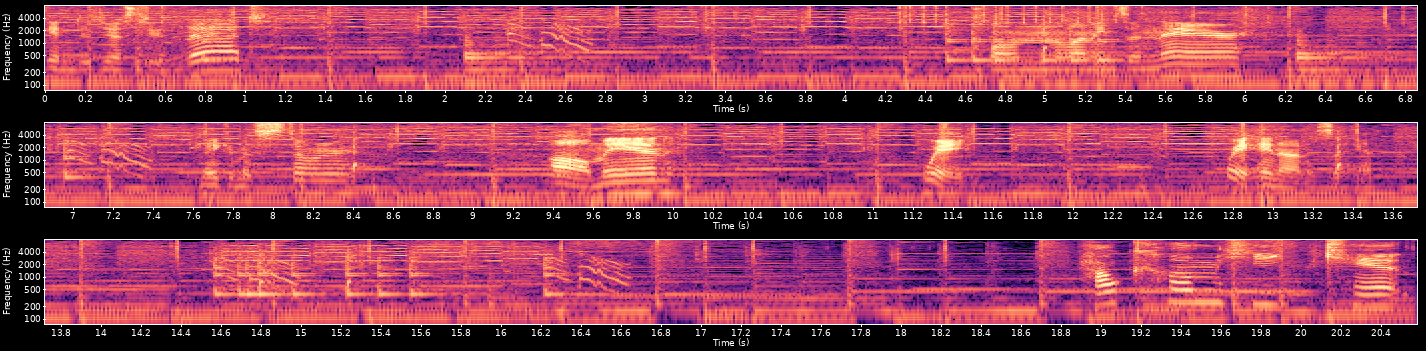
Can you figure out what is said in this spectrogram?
We can just do that. Clone the lemmings in there. Make him a stoner. Oh, man. Wait. Wait, hang on a second. How come he can't...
